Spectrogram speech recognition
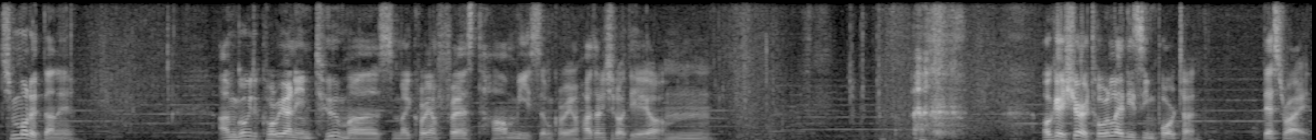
침몰했다네. I'm going to Korean in two months. My Korean friends taught me some Korean. 화장실 어디에요? 음. Okay, sure. Toilet is important. That's right.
